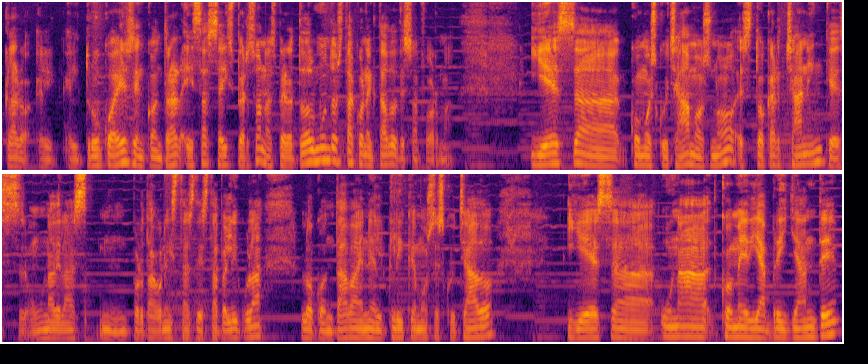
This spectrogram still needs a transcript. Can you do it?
Claro, el, truco es encontrar esas 6 personas, pero todo el mundo está conectado de esa forma. Y es ah, como escuchábamos, ¿no? Stoker Channing, que es una de las mm, protagonistas de esta película, lo contaba en el clip que hemos escuchado. Y es ah, una comedia brillante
